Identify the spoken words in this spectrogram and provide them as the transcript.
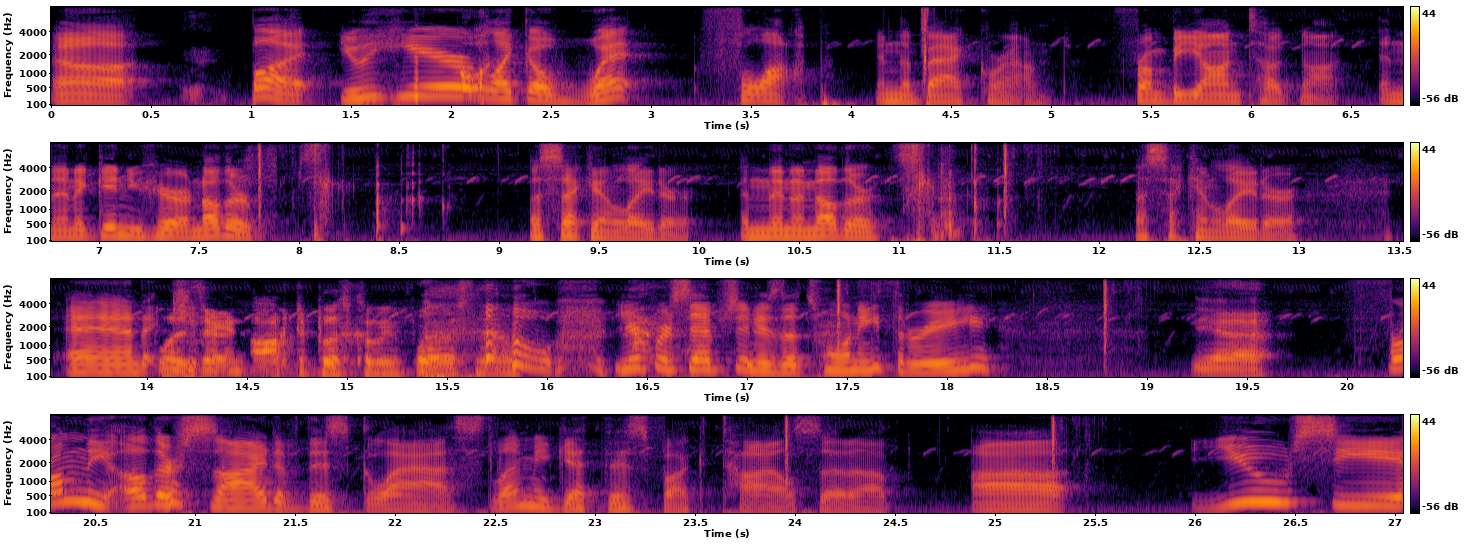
Uh, but you hear like a wet flop in the background from beyond Tugknot. And then again, you hear another a second later. And then another a second later. And What is there an octopus coming for us now? your perception is a 23 Yeah. from the other side of this glass, let me get this fuck tile set up. Uh, you see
